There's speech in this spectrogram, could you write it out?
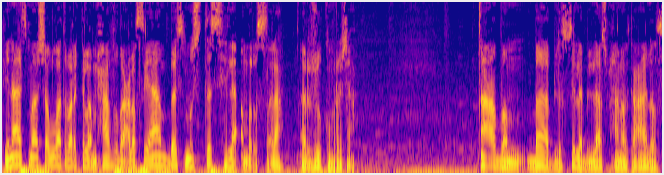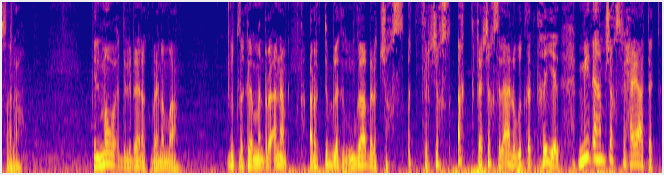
في ناس ما شاء الله تبارك الله محافظة على الصيام بس مستسهلة أمر الصلاة. أرجوكم رجاء. أعظم باب للصلة بالله سبحانه وتعالى الصلاة. الموعد اللي بينك وبين الله. قلت لك لما أنا أرتب لك مقابلة شخص أكثر شخص أكثر شخص الآن وقلت لك تخيل مين أهم شخص في حياتك؟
